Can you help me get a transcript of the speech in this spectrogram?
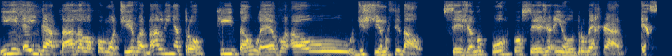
e é engatada a locomotiva da linha tronco, que então leva ao destino final, seja no porto ou seja em outro mercado. Essa,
